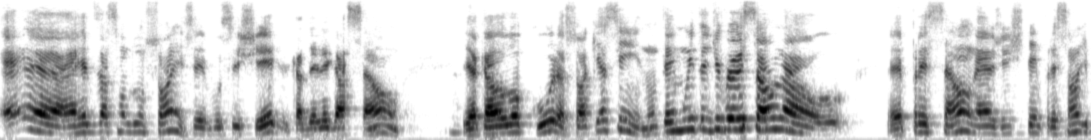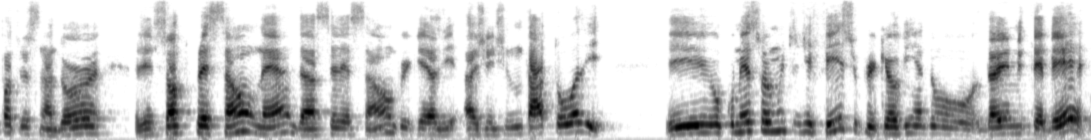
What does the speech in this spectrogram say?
É a realização de um sonho. Você, você chega com a delegação e aquela loucura. Só que, assim, não tem muita diversão, não é, pressão, né? A gente tem pressão de patrocinador, a gente sofre pressão, né, da seleção, porque a, gente não está à toa ali. E o começo foi muito difícil, porque eu vinha do, da MTB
